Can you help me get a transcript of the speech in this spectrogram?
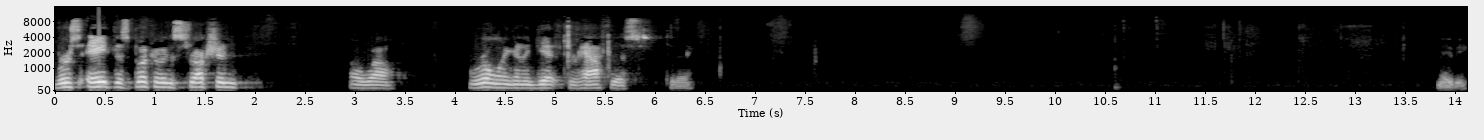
Verse 8, this book of instruction. Oh, wow. We're only going to get through half this today. Maybe.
